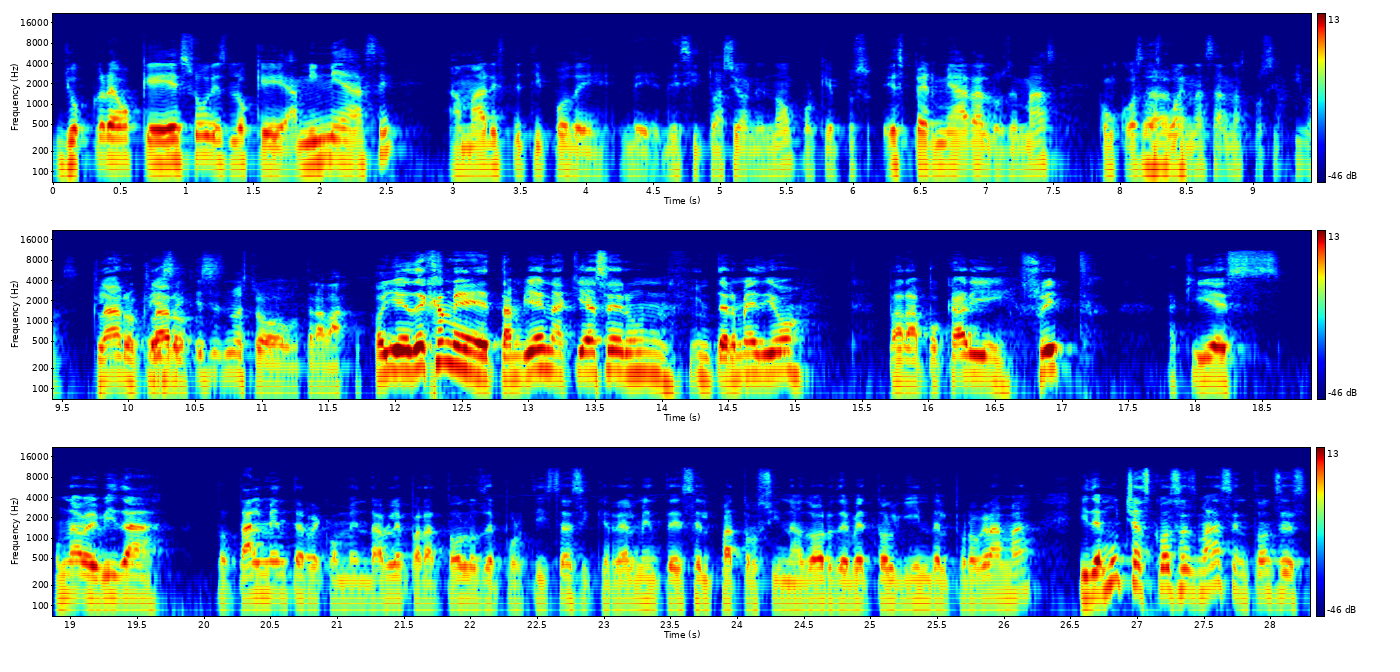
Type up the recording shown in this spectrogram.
yo creo que eso es lo que a mí me hace amar este tipo de, de- de situaciones, ¿no? Porque pues es permear a los demás con cosas Claro. buenas, sanas, positivas. Claro, claro. Ese, ese es nuestro trabajo. Oye, déjame también aquí hacer un intermedio para Pocari Sweet. Aquí es una bebida totalmente recomendable para todos los deportistas y que realmente es el patrocinador de Beto Holguín del programa y de muchas cosas más. Entonces,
